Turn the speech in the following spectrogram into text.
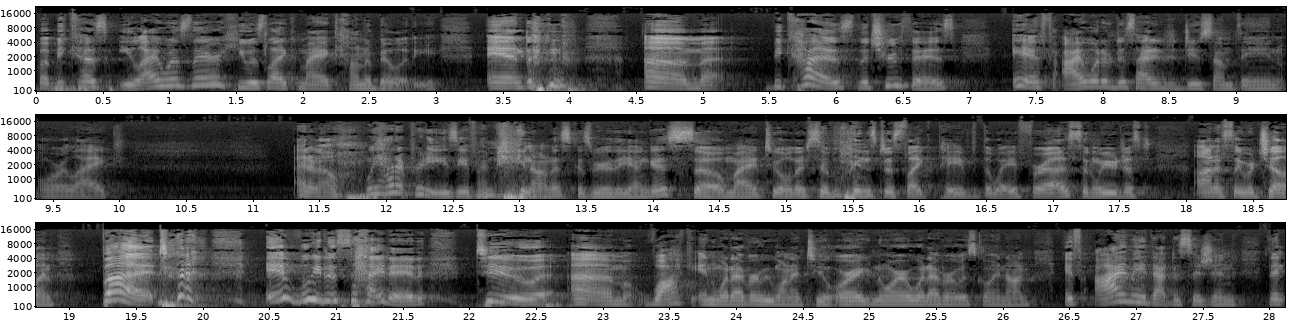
but because Eli was there, he was like my accountability. And um, because the truth is, if I would have decided to do something or like I don't know. We had it pretty easy, if I'm being honest, because we were the youngest. So my two older siblings just like paved the way for us, and we were just honestly were chilling. But if we decided to um, walk in whatever we wanted to or ignore whatever was going on, if I made that decision, then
